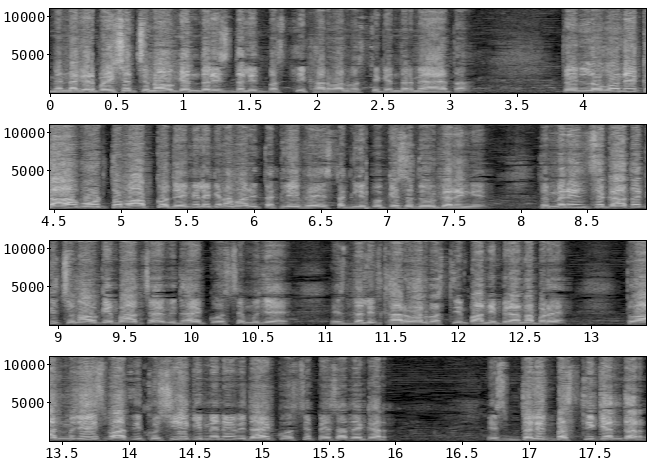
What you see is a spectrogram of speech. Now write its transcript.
मैं नगर परिषद चुनाव के अंदर इस दलित बस्ती, खारवाल बस्ती के अंदर में आया था। तो इन लोगों ने कहा, वोट तो हम आपको देंगे, लेकिन हमारी तकलीफ़ है, इस तकलीफ़ को कैसे दूर करेंगे? तो मैंने इनसे कहा था कि चुनाव के बाद चाहे विधायक कोष से मुझे इस दलित खारवाल बस्ती में पानी पिलाना पड़े। तो आज मुझे इस बात की खुशी है कि मैंने विधायक कोष से पैसा देकर इस दलित बस्ती के अंदर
